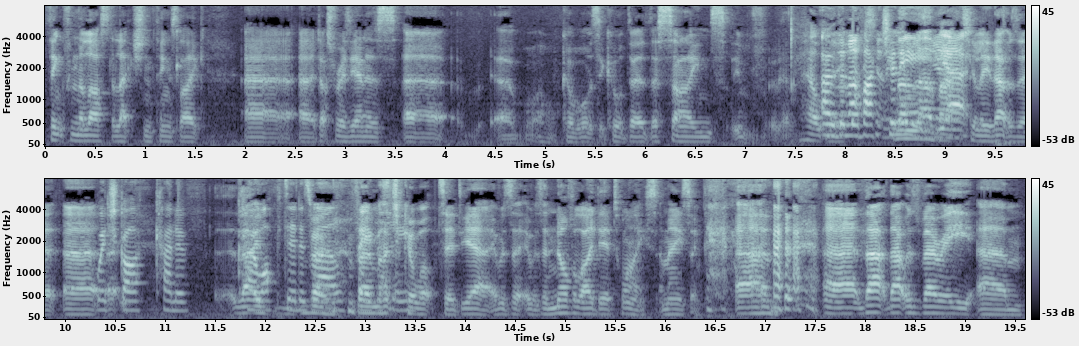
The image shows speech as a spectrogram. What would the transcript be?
think from the last election, things like uh, uh, Dr. Roseanna's uh, uh, oh God, what was it called? The the signs. Help oh, me. the Love Actually. The Love yeah. Actually, that was it. Uh, Which uh, got kind of co-opted as very, well. Very much co-opted. Yeah, it was a, it was a novel idea twice. Amazing. Um, uh, that that was very. Um,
